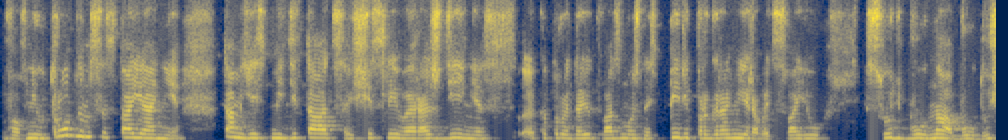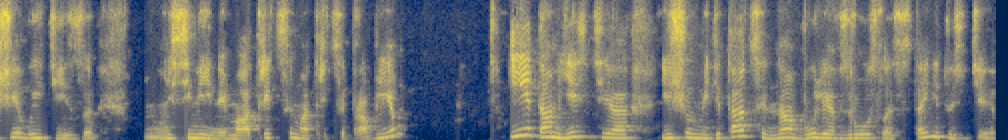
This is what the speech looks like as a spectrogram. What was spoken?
в неутробном состоянии. Там есть медитация «Счастливое рождение», э, которая дает возможность перепрограммировать свою судьбу на будущее, выйти из семейной матрицы, матрицы проблем – и там есть э, еще медитации на более взрослое состояние, то есть э,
